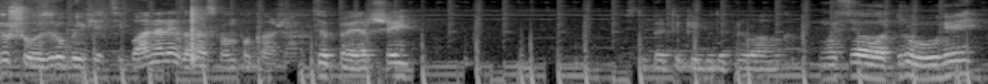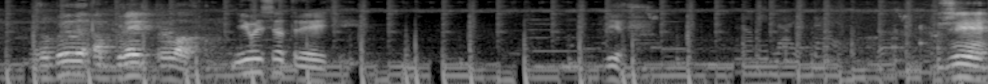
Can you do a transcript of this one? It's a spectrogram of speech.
ну що, зробив я ці банери, зараз вам покажу. Це перший. Ось Тепер такий буде прилавок. Ну все, другий. Зробили апгрейд прилавку. І ось третій. Вірш. Вже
